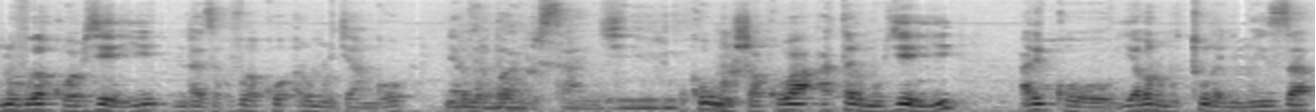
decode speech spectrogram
nuvuga ku babyeyi ndaza kuvuga ko ari umuryango nyarwanda muri rusange. Kuko umuntu ashobora kuba atari umubyeyi ariko yaba ari umuturanyi mwiza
